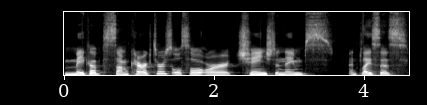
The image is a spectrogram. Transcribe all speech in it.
make up some characters also or change the names and places?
